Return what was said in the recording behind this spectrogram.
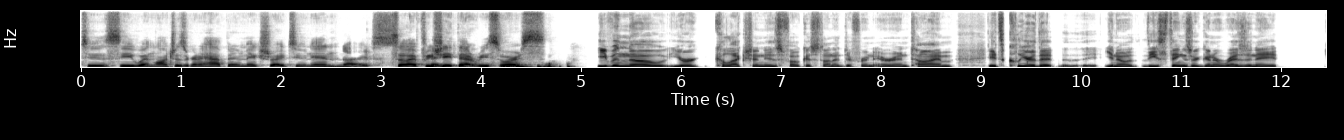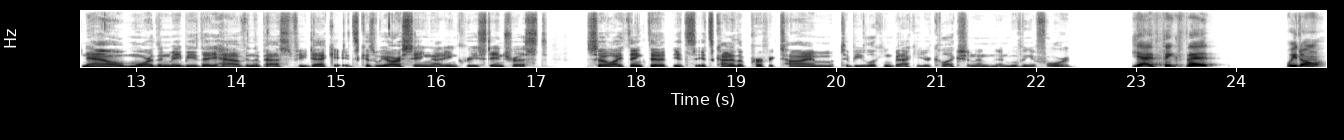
to see when launches are going to happen and make sure I tune in. Nice. So I appreciate that you. resource. even though your collection is focused on a different era and time, it's clear that you know these things are going to resonate now more than maybe they have in the past few decades because we are seeing that increased interest. So I think that it's it's kind of the perfect time to be looking back at your collection and, and moving it forward. Yeah, I think that we don't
